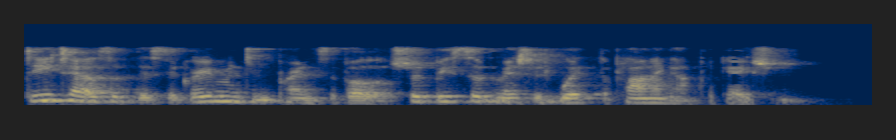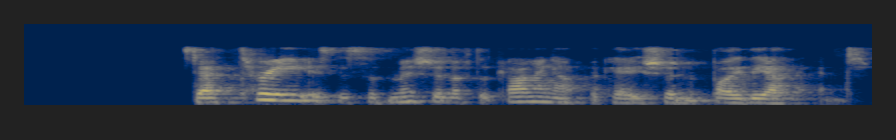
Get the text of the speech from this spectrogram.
Details of this agreement in principle should be submitted with the planning application. Step 3 is the submission of the planning application by the applicant.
